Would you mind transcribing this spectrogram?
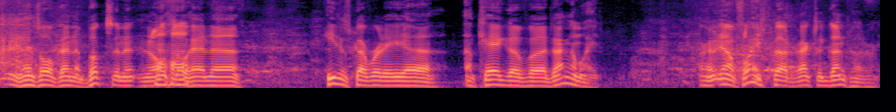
It has all kind of books in it, and also Uh-huh. had. He discovered a uh, a keg of uh, dynamite, or no, flash powder, actually gunpowder,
